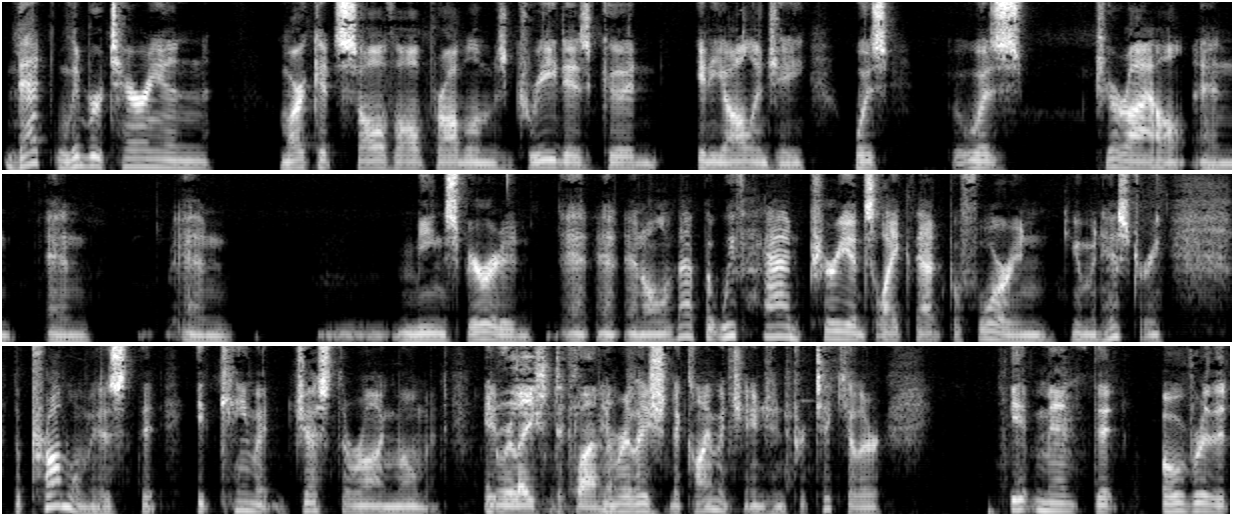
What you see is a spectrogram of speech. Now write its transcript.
That libertarian market solve all problems, greed is good ideology was was puerile and and and mean spirited and, and, and, all of that. But we've had periods like that before in human history. The problem is that it came at just the wrong moment. In It- relation to climate. in relation to climate change in particular, it meant that over the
